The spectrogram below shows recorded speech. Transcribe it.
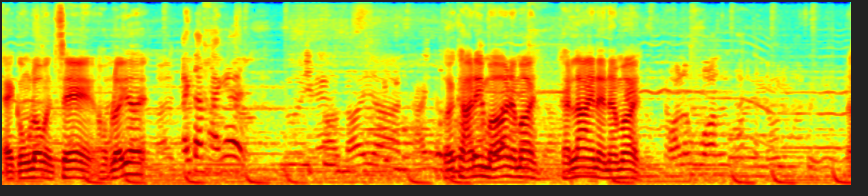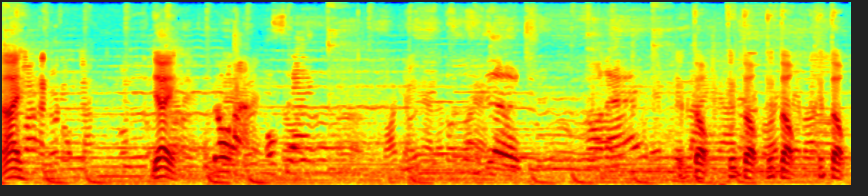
Ê cũng lô bằng xe hợp lý đấy. Anh Tam Thành ơi. Thôi Khải đi mở em ơi. Khải like này em ơi. Đây. Dây. Tiếp tục, tiếp tục, tiếp tục, tiếp tục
